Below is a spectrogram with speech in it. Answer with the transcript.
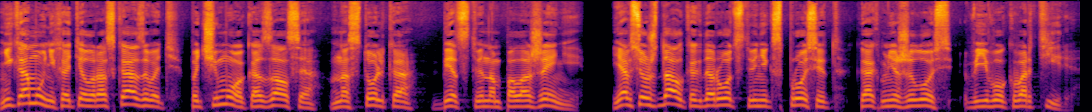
Никому не хотел рассказывать, почему оказался в настолько бедственном положении. Я все ждал, когда родственник спросит, как мне жилось в его квартире.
